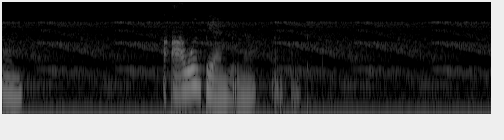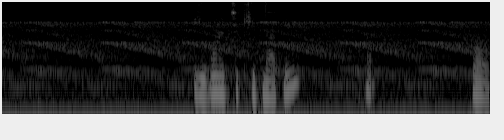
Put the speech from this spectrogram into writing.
Um, I, I won't be angry now. No, You wanted to kidnap me? Well,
